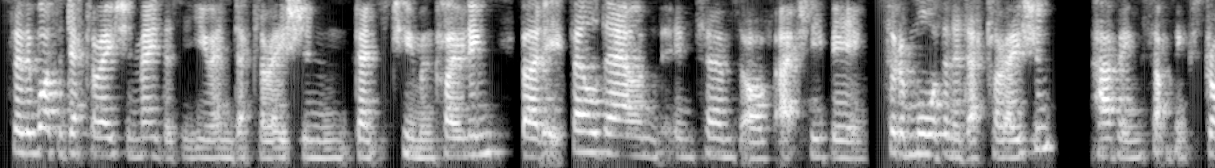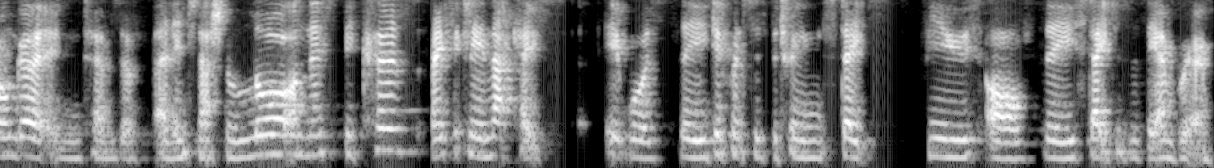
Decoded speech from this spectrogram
so there was a declaration made, there's a UN declaration against human cloning, but it fell down in terms of actually being sort of more than a declaration having something stronger in terms of an international law on this, because basically in that case, it was the differences between states' views of the status of the embryo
